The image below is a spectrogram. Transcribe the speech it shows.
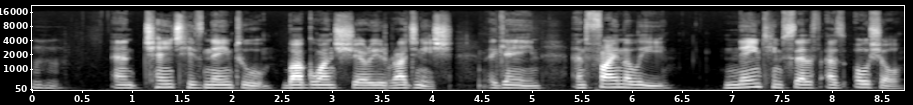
Mhm. and changed his name to Bhagwan Shri Rajneesh again, and finally named himself as Osho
